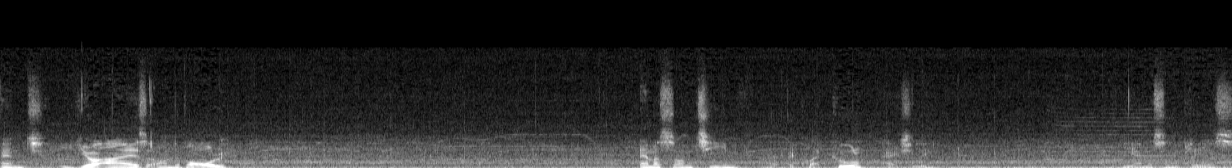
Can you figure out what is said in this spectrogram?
And your eyes on the ball. Amazon team quite cool, actually Amazon players.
